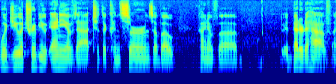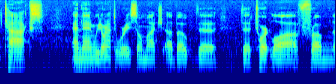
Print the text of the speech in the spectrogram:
would you attribute any of that to the concerns about kind of uh, better to have a tax and then we don't have to worry so much about the the tort law from the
